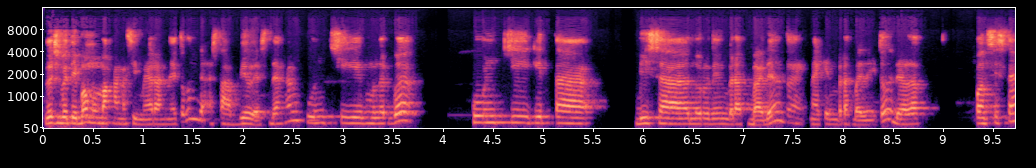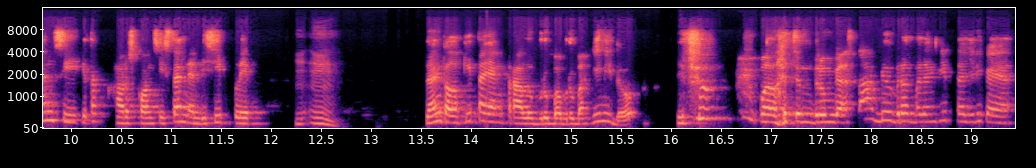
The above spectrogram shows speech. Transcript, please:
Nah, terus tiba-tiba mau makan nasi merah. Nah itu kan nggak stabil ya. Sedangkan kunci, menurut gue, kunci kita bisa nurunin berat badan atau naikin berat badan itu adalah konsistensi. Kita harus konsisten dan disiplin. Mm-mm. Dan kalau kita yang terlalu berubah-berubah gini, dok, itu malah cenderung nggak stabil berat badan kita. Jadi kayak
